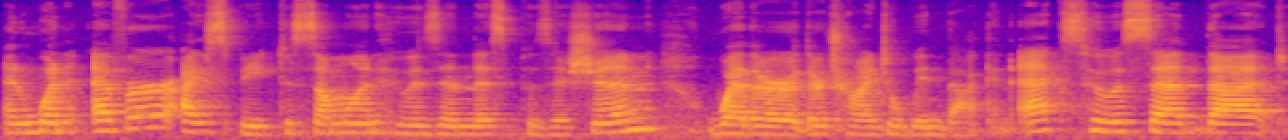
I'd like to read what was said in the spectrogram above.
And whenever I speak to someone who is in this position, whether they're trying to win back an ex who has said that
